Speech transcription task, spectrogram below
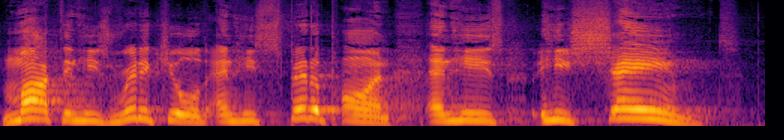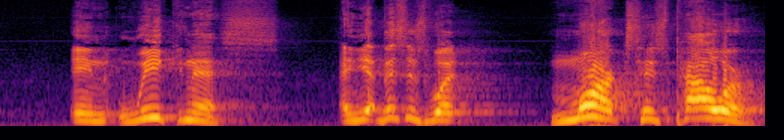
mocked and he's ridiculed and he's spit upon and he's he's shamed in weakness. And yet, this is what marks his power.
